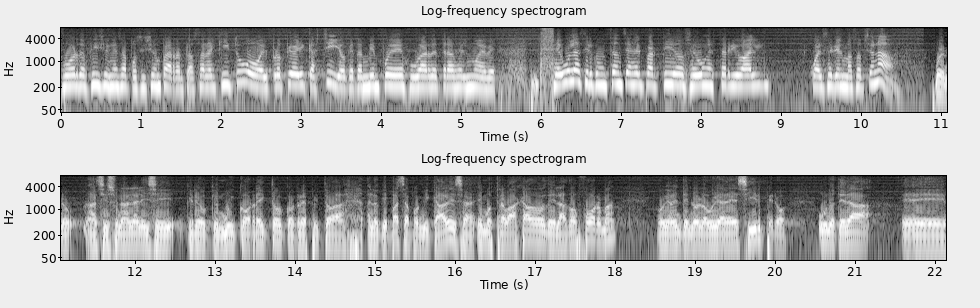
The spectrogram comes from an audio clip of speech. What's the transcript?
jugador de oficio en esa posición para reemplazar al Quito, o el propio Eric Castillo, que también puede jugar detrás del 9. Según las circunstancias del partido, según este rival, ¿cuál sería el más opcionado? Bueno, así es un análisis creo que muy correcto con respecto a, lo que pasa por mi cabeza. Hemos trabajado de las dos formas, obviamente no lo voy a decir, pero uno te da eh,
